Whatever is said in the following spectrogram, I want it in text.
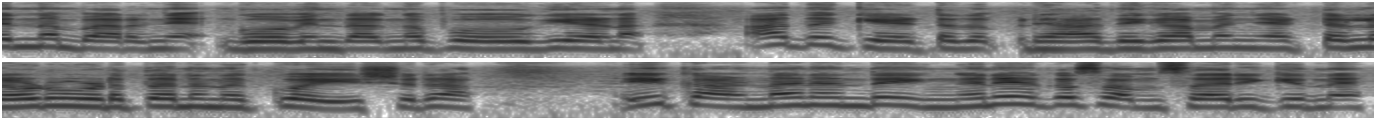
എന്ന് പറഞ്ഞ് ഗോവിന്ദ് അങ്ങ് പോവുകയാണ്. അത് കേട്ടതും രാധികാമ്മ ഞെട്ടലോടുകൂടെ തന്നെ നിൽക്കുക ഈശ്വര ഈ കണ്ണൻ എന്താ ഇങ്ങനെയൊക്കെ സംസാരിക്കുന്നത്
